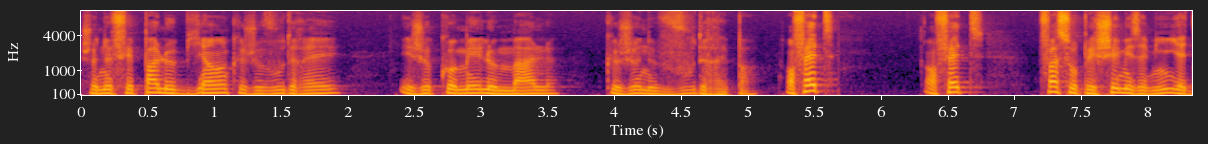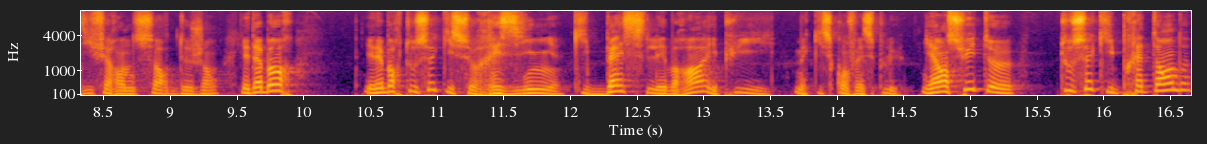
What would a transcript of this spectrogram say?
je ne fais pas le bien que je voudrais, et je commets le mal que je ne voudrais pas. En fait, en fait, face au péché, mes amis, il y a différentes sortes de gens. Il y a d'abord il y a d'abord tous ceux qui se résignent, qui baissent les bras et puis mais qui se confessent plus. Il y a ensuite euh, tous ceux qui prétendent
